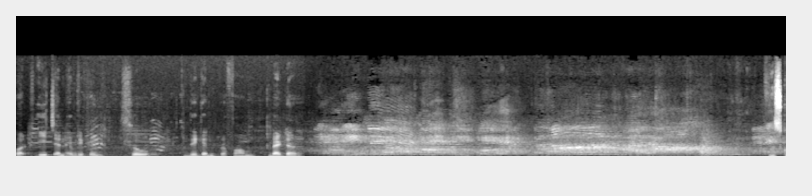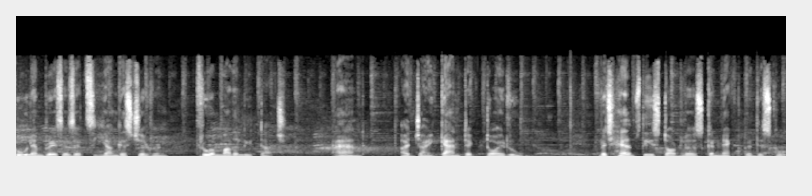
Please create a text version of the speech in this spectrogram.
for each and every field so they can perform better. The school embraces its youngest children through a motherly touch and a gigantic toy room, which helps these toddlers connect with the school.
